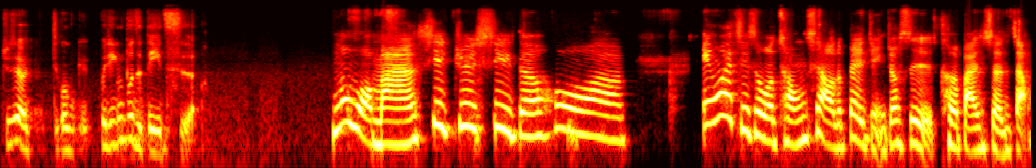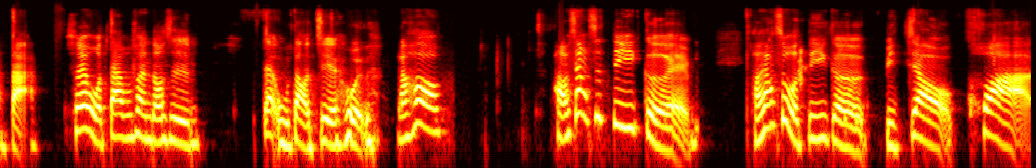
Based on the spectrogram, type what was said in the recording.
就是有我已经不止第一次了？那我嘛，戏剧系的话，因为其实我从小的背景就是科班生长大。所以我大部分都是在舞蹈界混，然后好像是第一个哎、欸，好像是我第一个比较跨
